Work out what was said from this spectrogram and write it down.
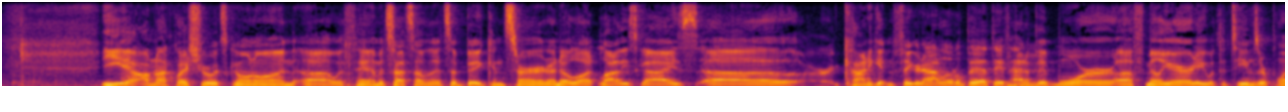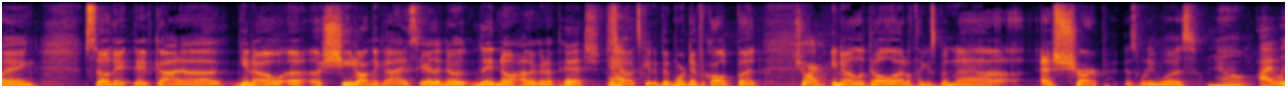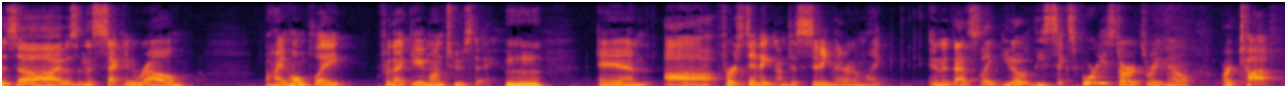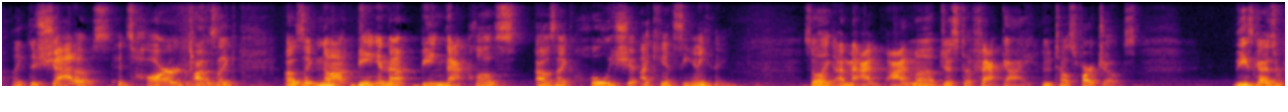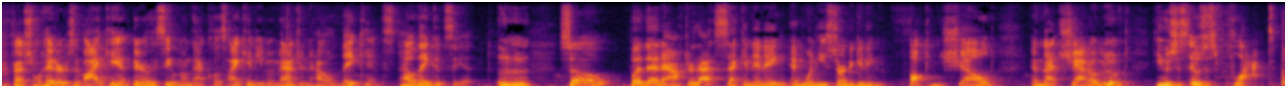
Yeah, I'm not quite sure what's going on uh, with him. It's not something that's a big concern. I know a lot, a lot of these guys uh, are kind of getting figured out a little bit. They've had a bit more uh, familiarity with the teams they're playing, so they they've got a you know a, a sheet on the guys here that know they know how they're going to pitch. Yeah. So it's getting a bit more difficult. But Sure. you know, Lodolo, I don't think has been uh, as sharp as what he was. No, I was uh, I was in the second row behind home plate for that game on Tuesday. Mm-hmm. And uh, first inning, I'm just sitting there and I'm like, and that's like you know these 640 starts right now are tough. Like the shadows, it's hard. I was like, I was like not being in that being that close. I was like, holy shit, I can't see anything. So like I'm I'm, I'm a, just a fat guy who tells fart jokes these guys are professional hitters. If I can't barely see when I'm that close, I can't even imagine how they can't how they could see it. Mm-hmm. So, but then after that second inning, and when he started getting fucking shelled, and that shadow moved, he was just it was just flat.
